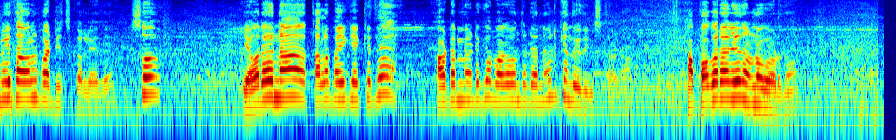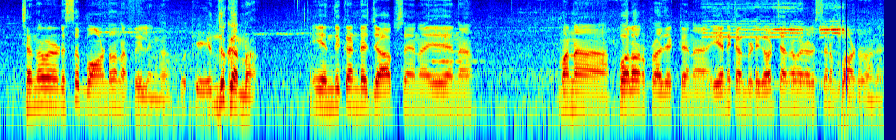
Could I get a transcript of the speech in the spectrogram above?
మిగతా వాళ్ళని పట్టించుకోలేదు. సో ఎవరైనా తల పైకి ఎక్కితే ఆటోమేటిక్గా భగవంతుడు అనేవాడు కిందకి దించుతాడు. ఆ పొగరు అనేది ఉండకూడదు. చంద్రబాబు నాయుడు వస్తే బాగుంటుంది నా ఫీలింగ్ ఓకే ఎందుకన్నా? ఎందుకంటే జాబ్స్ అయినా ఏదైనా మన పోలవరం ప్రాజెక్ట్ అయినా ఏమైనా కంప్లీట్ కాబట్టి చంద్రబాబు నాయుడు వస్తేనే బాగుంటుంది అని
